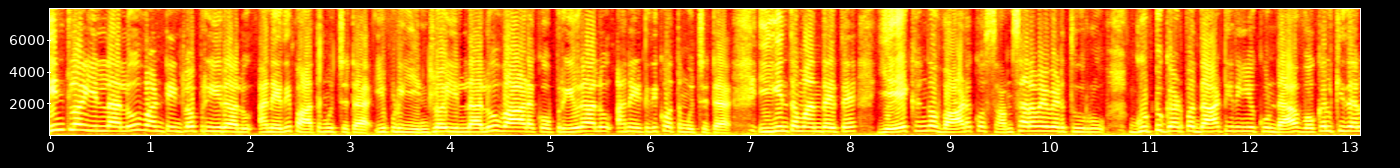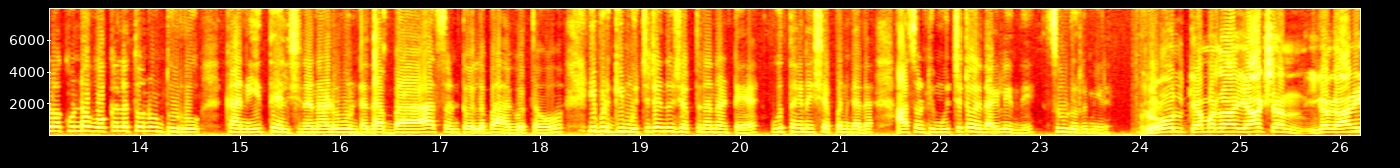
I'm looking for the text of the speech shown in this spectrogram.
ఇంట్లో ఇల్లాలు వంటింట్లో ప్రియురాలు అనేది పాత ముచ్చట. ఇప్పుడు ఇంట్లో ఇల్లాలు వాడకో ప్రియురాలు అనేటిది కొత్త ముచ్చట. ఇంతమంది అయితే ఏకంగా వాడకో సంసారమే పెడుతుర్రు. గుట్టు గడప దాటినియకుండా ఒకరికి తెలవకుండా ఒకళ్ళతోనుంటుర్రు కానీ తెలిసిన నాడు ఉంటదబ్బా అసొంటోళ్ళ భాగవతం. ఇప్పుడు గీ ముచ్చట ఎందుకు చెప్తున్నానంటే ఉత్తగానే చెప్పను కదా అసొంటి ముచ్చటోరి తగిలింది. చూడుర్రు మీరే. Roll camera action. ఇక కానీ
